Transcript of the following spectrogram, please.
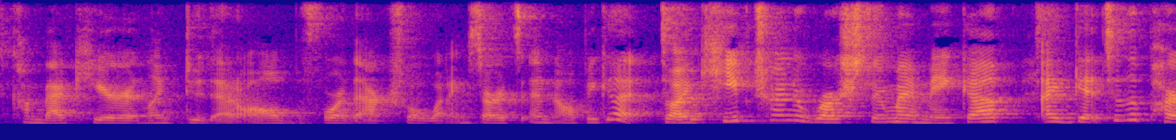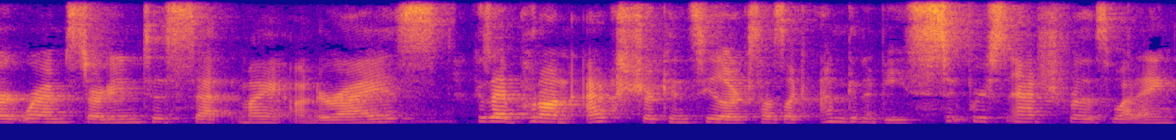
to come back here and like do that all before the actual wedding starts and I'll be good. So I keep trying to rush through my makeup. I get to the part where I'm starting to set my under eyes because I put on extra concealer because I was like, I'm gonna be super snatched for this wedding.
